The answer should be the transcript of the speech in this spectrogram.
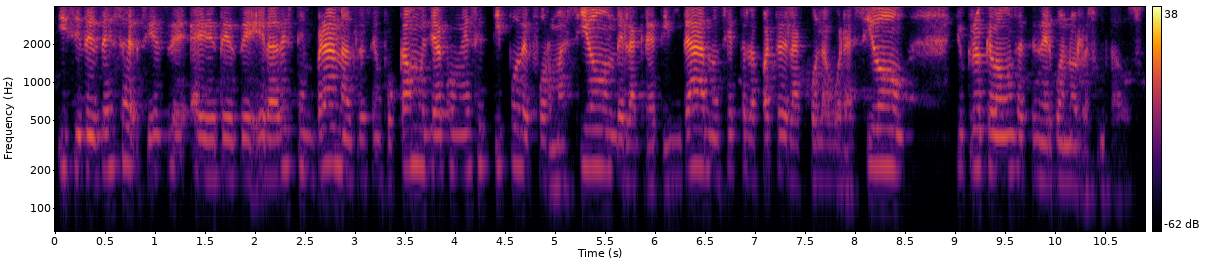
y si desde, esa, si es desde edades tempranas los enfocamos ya con ese tipo de formación de la creatividad, ¿no es cierto? La parte de la colaboración, yo creo que vamos a tener buenos resultados.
